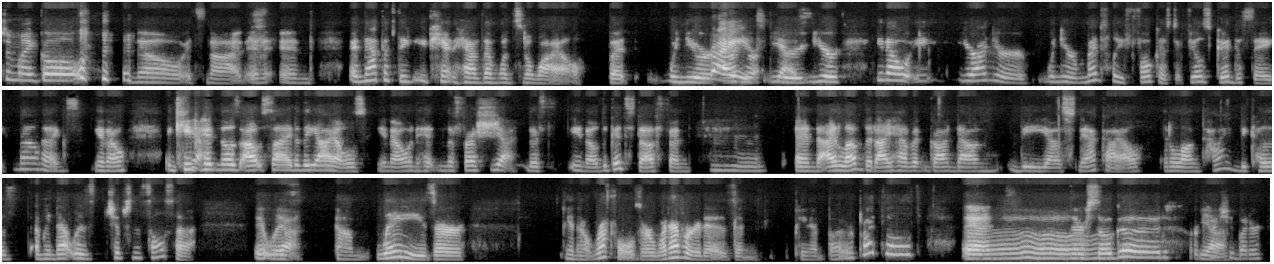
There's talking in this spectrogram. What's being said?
to my goal. no, it's not. And, and, and not that they, you can't have them once in a while, but when you're, right. your, yes. you're, you're, you know, you're on your, when you're mentally focused, it feels good to say, no, thanks, you know, and keep yeah. hitting those outside of the aisles, you know, and hitting the fresh, yeah, the, you know, the good stuff. And, mm-hmm and I love that I haven't gone down the uh, snack aisle in a long time because I mean that was chips and salsa, it was yeah. um, Lay's or you know Ruffles or whatever it is, and peanut butter pretzels, and oh. they're so oh. good, or yeah. cashew butter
